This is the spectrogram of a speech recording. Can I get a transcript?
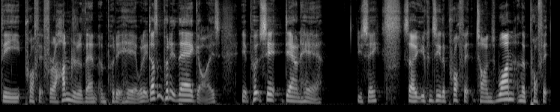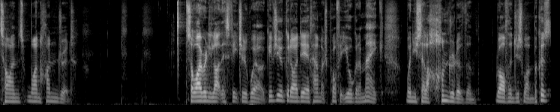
the profit for a hundred of them and put it here. Well, it doesn't put it there, guys. It puts it down here. You see? So you can see the profit times one and the profit times 100. So I really like this feature as well. It gives you a good idea of how much profit you're going to make when you sell a hundred of them rather than just one. Because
